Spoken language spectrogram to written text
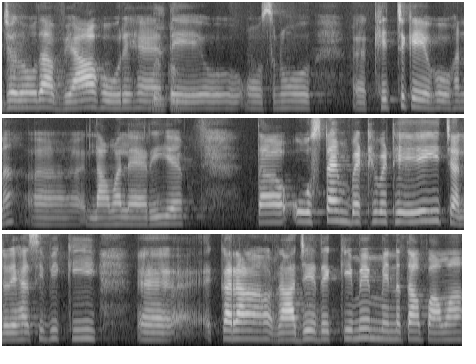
ਜਦੋਂ ਉਹਦਾ ਵਿਆਹ ਹੋ ਰਿਹਾ ਹੈ ਤੇ ਉਸ ਨੂੰ ਖਿੱਚ ਕੇ ਉਹ ਹਨਾ ਲਾਵਾਂ ਲੈ ਰਹੀ ਹੈ। ਤਾਂ ਉਸ ਟਾਈਮ ਬੈਠੇ ਬੈਠੇ ਇਹ ਹੀ ਚੱਲ ਰਿਹਾ ਸੀ ਵੀ ਕੀ ਅਹ, ਕਰਾਂ ਰਾਜੇ ਦੇ ਕਿਵੇਂ ਮਿੰਨਤਾਂ ਪਾਵਾਂ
